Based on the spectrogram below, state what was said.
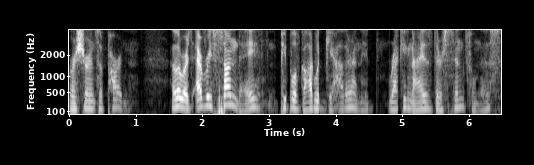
or assurance of pardon. In other words, every Sunday, people of God would gather and they'd recognize their sinfulness,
